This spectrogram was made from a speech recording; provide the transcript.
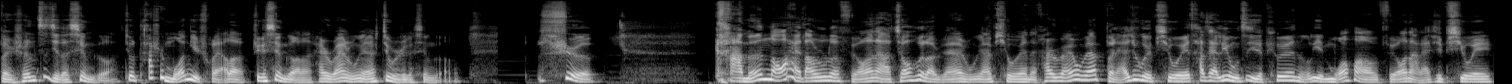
本身自己的性格？就他是模拟出来了这个性格呢，还是袁荣元就是这个性格？是？卡门脑海当中的菲奥娜教会了原荣元 PUA 呢，还是原荣元本来就会 PUA？他在利用自己的 PUA 能力模仿菲奥娜来去 PUA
